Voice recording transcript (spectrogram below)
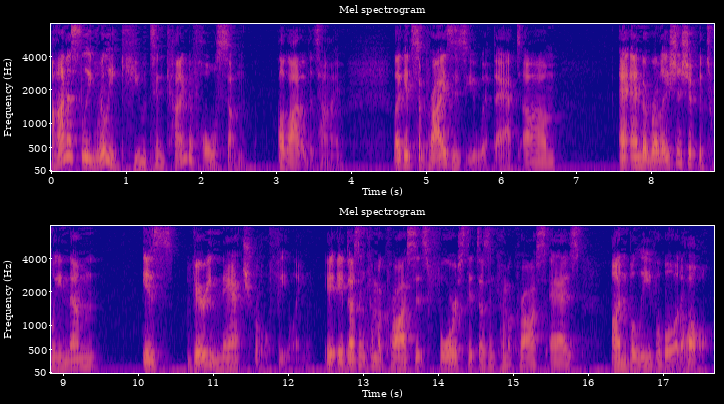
honestly really cute and kind of wholesome a lot of the time. Like it surprises you with that. Um, and, and the relationship between them is very natural feeling. It, it doesn't come across as forced. It doesn't come across as unbelievable at all.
